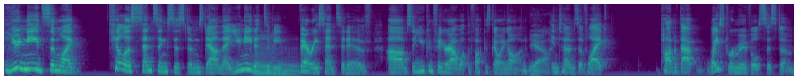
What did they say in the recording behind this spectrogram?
you need some like killer sensing systems down there. You need it to be Mm. very sensitive, um, so you can figure out what the fuck is going on yeah. in terms of like part of that waste removal system.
